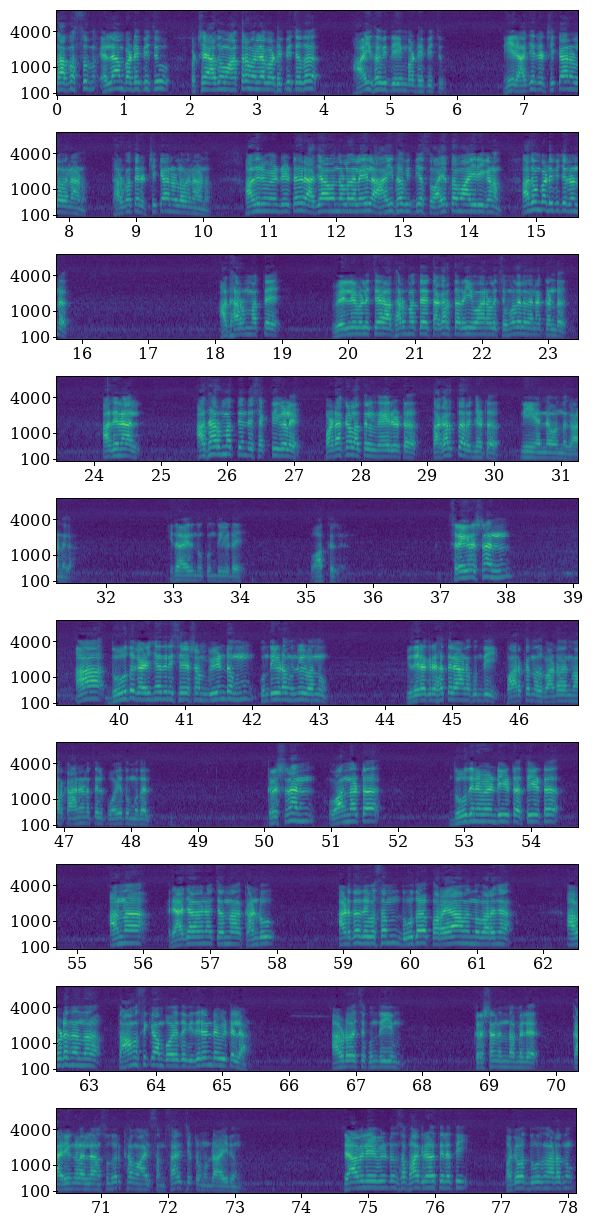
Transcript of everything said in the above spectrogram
തപസ്സും എല്ലാം പഠിപ്പിച്ചു പക്ഷെ അതുമാത്രമല്ല പഠിപ്പിച്ചത് ആയുധവിദ്യയും പഠിപ്പിച്ചു. നീ രാജ്യം രക്ഷിക്കാനുള്ളവനാണ് ധർമ്മത്തെ രക്ഷിക്കാനുള്ളവനാണ്. അതിനു വേണ്ടിയിട്ട് രാജാവ് എന്നുള്ള നിലയിൽ ആയുധവിദ്യ സ്വായത്തമായിരിക്കണം. അതും പഠിപ്പിച്ചിട്ടുണ്ട്. അധർമ്മത്തെ വെല്ലുവിളിച്ച് അധർമ്മത്തെ തകർത്തെറിയുവാനുള്ള ചുമതല നിനക്കുണ്ട്. അതിനാൽ അധർമ്മത്തിന്റെ ശക്തികളെ പടക്കളത്തിൽ നേരിട്ട് തകർത്തെറിഞ്ഞിട്ട് നീ എന്നെ വന്ന് കാണുക. ഇതായിരുന്നു കുന്തിയുടെ വാക്കുകൾ. ശ്രീകൃഷ്ണൻ ആ ദൂത് കഴിഞ്ഞതിന് ശേഷം വീണ്ടും കുന്തിയുടെ മുന്നിൽ വന്നു. വിതുരഗ്രഹത്തിലാണ് കുന്തി പാർക്കുന്നത്. പാണ്ഡവന്മാർ കാനനത്തിൽ പോയതു മുതൽ. കൃഷ്ണൻ വന്നിട്ട് ദൂതിന് വേണ്ടിയിട്ട് എത്തിയിട്ട് അന്ന് രാജാവിനെ ചെന്ന് കണ്ടു. അടുത്ത ദിവസം ദൂത് പറയാമെന്ന് പറഞ്ഞ് അവിടെ നിന്ന് താമസിക്കാൻ പോയത് വിതുരന്റെ വീട്ടിലാണ്. അവിടെ വെച്ച് കുന്തിയും കൃഷ്ണനും തമ്മിൽ കാര്യങ്ങളെല്ലാം സുദീർഘമായി സംസാരിച്ചിട്ടുമുണ്ടായിരുന്നു. രാവിലെ വീണ്ടും സഭാഗൃഹത്തിലെത്തി. ഭഗവത് ദൂത് നടന്നു.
